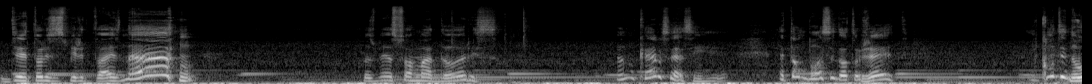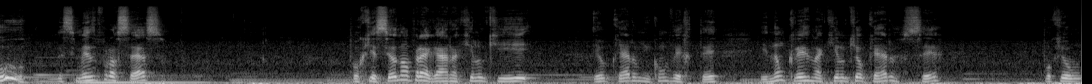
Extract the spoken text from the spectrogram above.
diretores espirituais? Não! para os meus formadores. Eu não quero ser assim. É tão bom ser de outro jeito. E continuo nesse mesmo processo. Porque se eu não pregar aquilo que eu quero me converter e não crer naquilo que eu quero ser, porque o,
